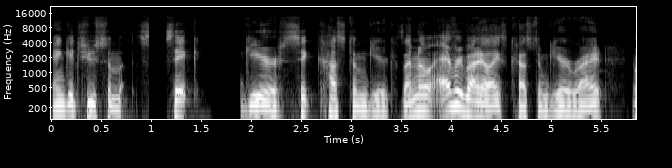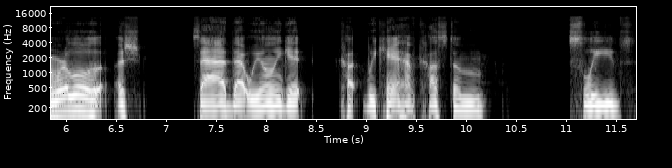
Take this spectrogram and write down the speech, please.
and get you some sick gear, sick custom gear. Because I know everybody likes custom gear, right? And we're a little ash- sad that we only get cut. We can't have custom sleeves,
